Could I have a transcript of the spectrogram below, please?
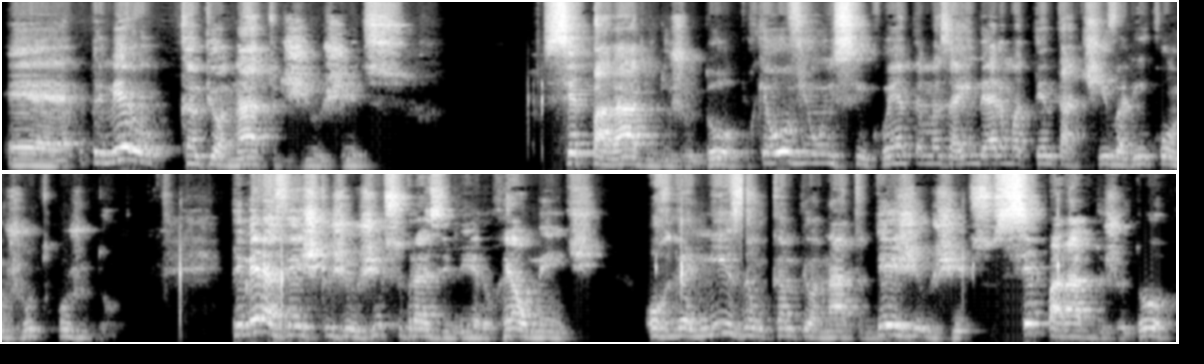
é, o primeiro campeonato de jiu-jitsu separado do judô, porque houve um em 50, mas ainda era uma tentativa ali em conjunto com o judô. Primeira vez que o jiu-jitsu brasileiro realmente organiza um campeonato de jiu-jitsu separado do judô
